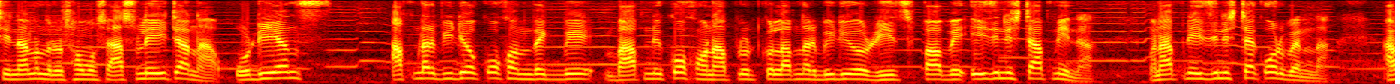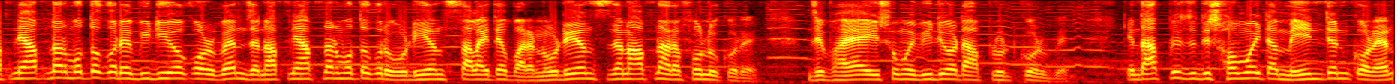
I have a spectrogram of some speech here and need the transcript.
সেই নানান ধরনের সমস্যা। আসলে এইটা না অডিয়েন্স আপনার ভিডিও কখন দেখবে বা আপনি কখন আপলোড করলে আপনার ভিডিও রিচ পাবে, এই জিনিসটা আপনি না। মানে আপনি এই জিনিসটা করবেন না। আপনি আপনার মতো করে ভিডিও করবেন যেন আপনি আপনার মতো করে অডিয়েন্স চালাইতে পারেন। অডিয়েন্স যেন আপনারা ফলো করে যে ভাইয়া এই সময় ভিডিওটা আপলোড করবে। কিন্তু আপনি যদি সময়টা মেনটেন করেন,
